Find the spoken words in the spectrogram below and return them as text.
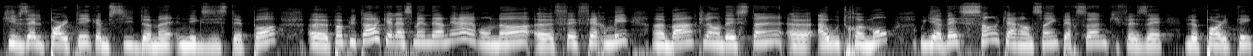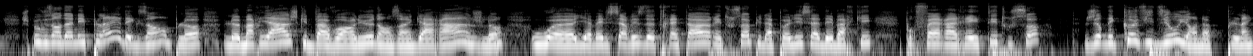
qui faisaient le party comme si demain n'existait pas. Euh, pas plus tard que la semaine dernière, on a euh, fait fermer un bar clandestin à Outremont où il y avait 145 personnes qui faisaient le party. Je peux vous en donner plein d'exemples. Le mariage qui devait avoir lieu dans un garage là où il y avait le service de traiteur et tout ça, puis la police a débarqué pour faire arrêter tout ça. Je veux dire, des covidios, il y en a plein.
